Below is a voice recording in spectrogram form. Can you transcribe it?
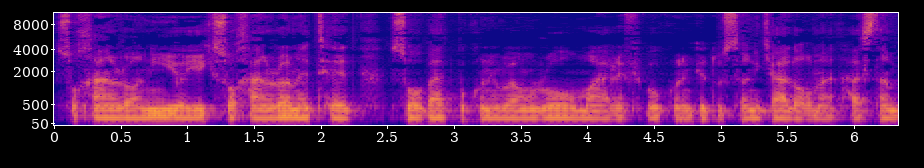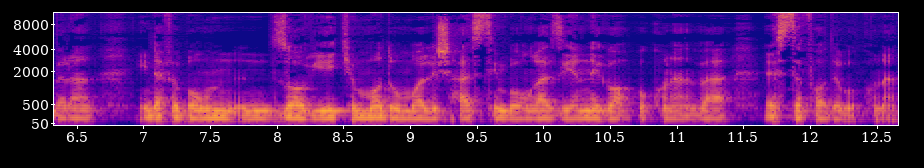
سخنرانی یا یک سخنران تد صحبت بکنیم و اون رو معرفی بکنیم که دوستانی که علاقمند هستن برن این دفعه با اون زاویه‌ای که ما دنبالش هستیم با اون قضیه نگاه بکنن و استفاده بکنن.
